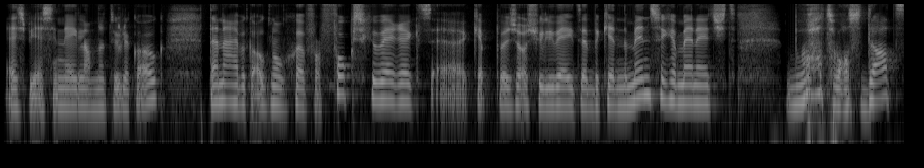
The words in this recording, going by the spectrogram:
SBS in Nederland natuurlijk ook. Daarna heb ik ook nog voor Fox gewerkt. ik heb, zoals jullie weten, bekende mensen gemanaged. Wat was dat?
